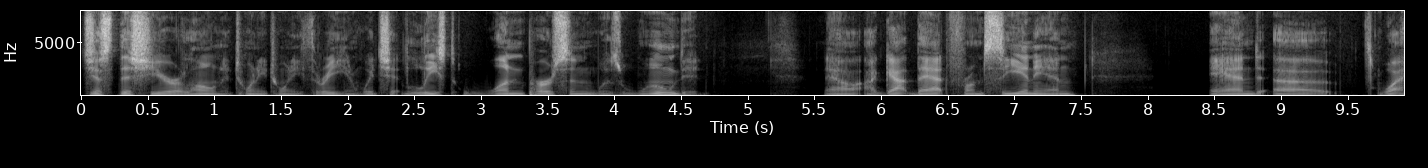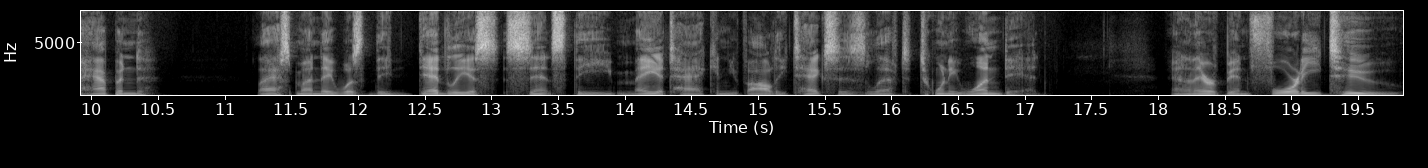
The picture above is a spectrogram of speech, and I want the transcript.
just this year alone in 2023, in which at least one person was wounded. Now, I got that from CNN, and uh, what happened last Monday was the deadliest since the May attack in Uvalde, Texas, left 21 dead. And there have been 42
